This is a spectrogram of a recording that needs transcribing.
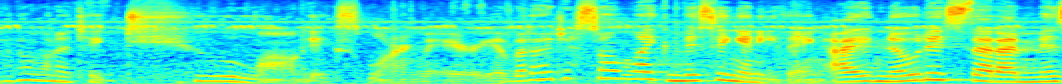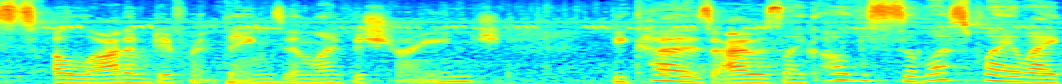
I don't want to take too long exploring the area, but I just don't like missing anything. I noticed that I missed a lot of different things in Life is Strange because I was like, oh, this is a Let's Play. Like,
